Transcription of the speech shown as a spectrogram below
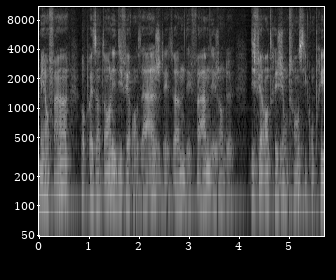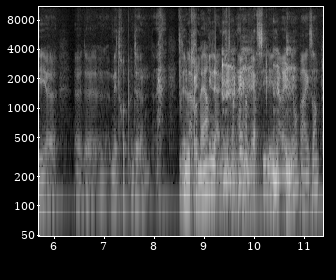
mais enfin, représentant les différents âges, des hommes, des femmes, des gens de différentes régions de France, y compris euh, euh, de, métropole, de, de l'outre-mer. merci, l'île de la Réunion par exemple,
